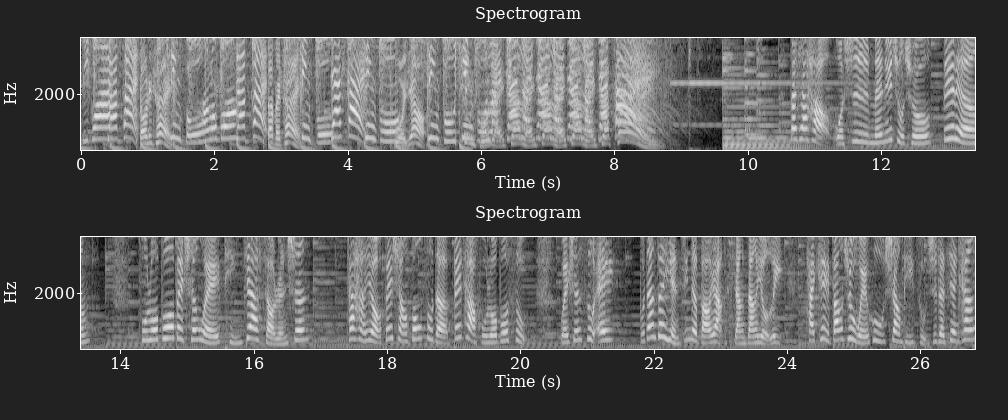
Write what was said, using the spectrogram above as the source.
地瓜、加菜、高丽菜、幸福、胡萝卜、加菜、大白菜、幸福、加菜、幸福，我要幸福幸福来加来加来加来加菜。大家好，我是美女主厨 Lilian。胡萝卜被称为平价小人参，它含有非常丰富的贝塔胡萝卜素、维生素 A，不但对眼睛的保养相当有利，还可以帮助维护上皮组织的健康，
